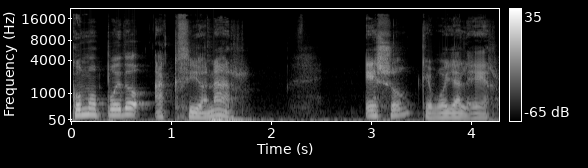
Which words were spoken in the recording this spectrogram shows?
cómo puedo accionar eso que voy a leer.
